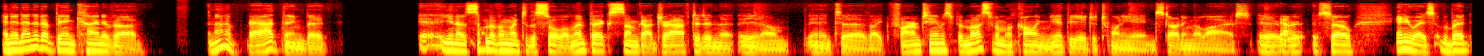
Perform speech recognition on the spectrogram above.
And it ended up being kind of a, not a bad thing, but you know, some of them went to the Seoul Olympics. Some got drafted in the, you know, into like farm teams, but most of them were calling me at the age of 28 and starting their lives. Yeah. So, anyways, but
